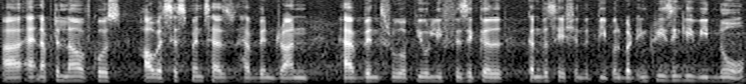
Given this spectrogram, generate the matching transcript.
Uh, and up till now, of course, how assessments has, have been run have been through a purely physical conversation with people, but increasingly we know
